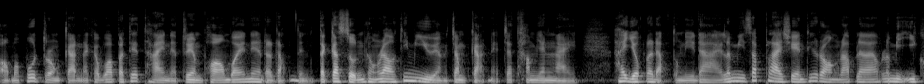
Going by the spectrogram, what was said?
ออกมาพูดตรงกันนะครับว่าประเทศไทยเนี่ยเตรียมพร้อมไว้ในระดับหนึ่ง แต่กระสุนของเราที่มีอยู่อย่างจำกัดเนี่ยจะทำยังไง ให้ยกระดับตรงนี้ได้ แล้วมี supply chain ที่รองรับแล้วเรามีอีโค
